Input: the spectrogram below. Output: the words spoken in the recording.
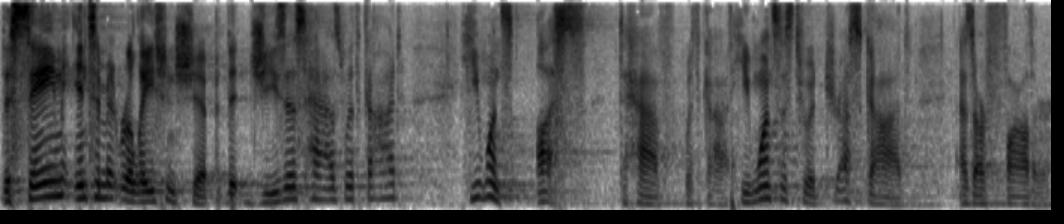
The same intimate relationship that Jesus has with God, he wants us to have with God. He wants us to address God as our Father.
